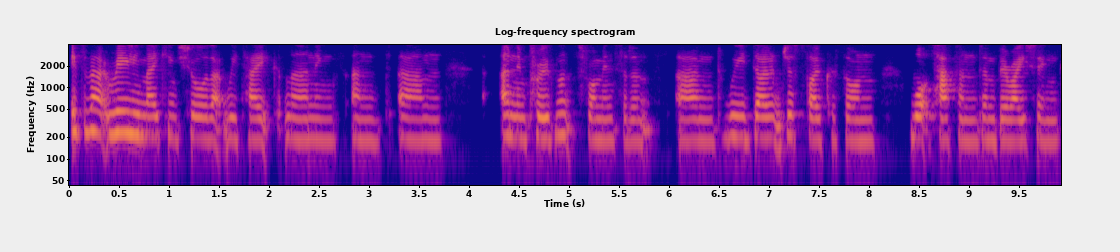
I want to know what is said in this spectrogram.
it's about really making sure that we take learnings and um, and improvements from incidents. And we don't just focus on what's happened and berating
